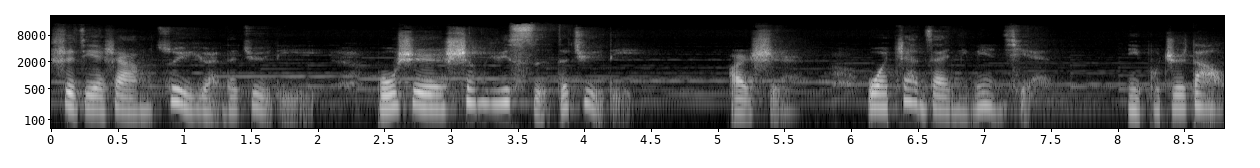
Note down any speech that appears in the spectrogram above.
世界上最远的距离，不是生与死的距离，而是我站在你面前，你不知道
